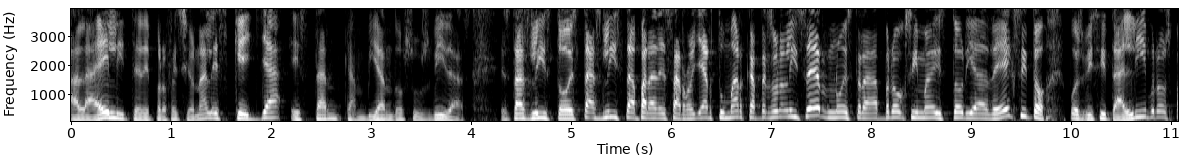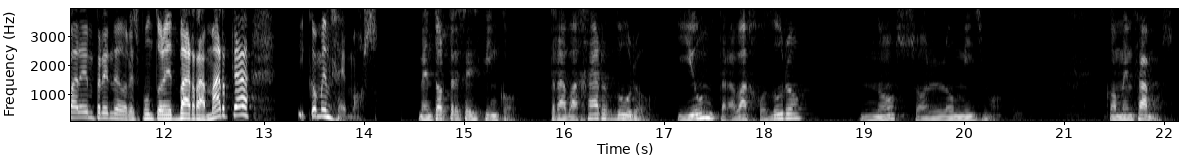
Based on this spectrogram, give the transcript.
a la élite de profesionales que ya están cambiando sus vidas. ¿Estás listo? ¿Estás lista para desarrollar tu marca personal y ser nuestra próxima historia de éxito? Pues visita librosparaemprendedores.net barra marca y comencemos. Mentor 365. Trabajar duro y un trabajo duro no son lo mismo. Comenzamos.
